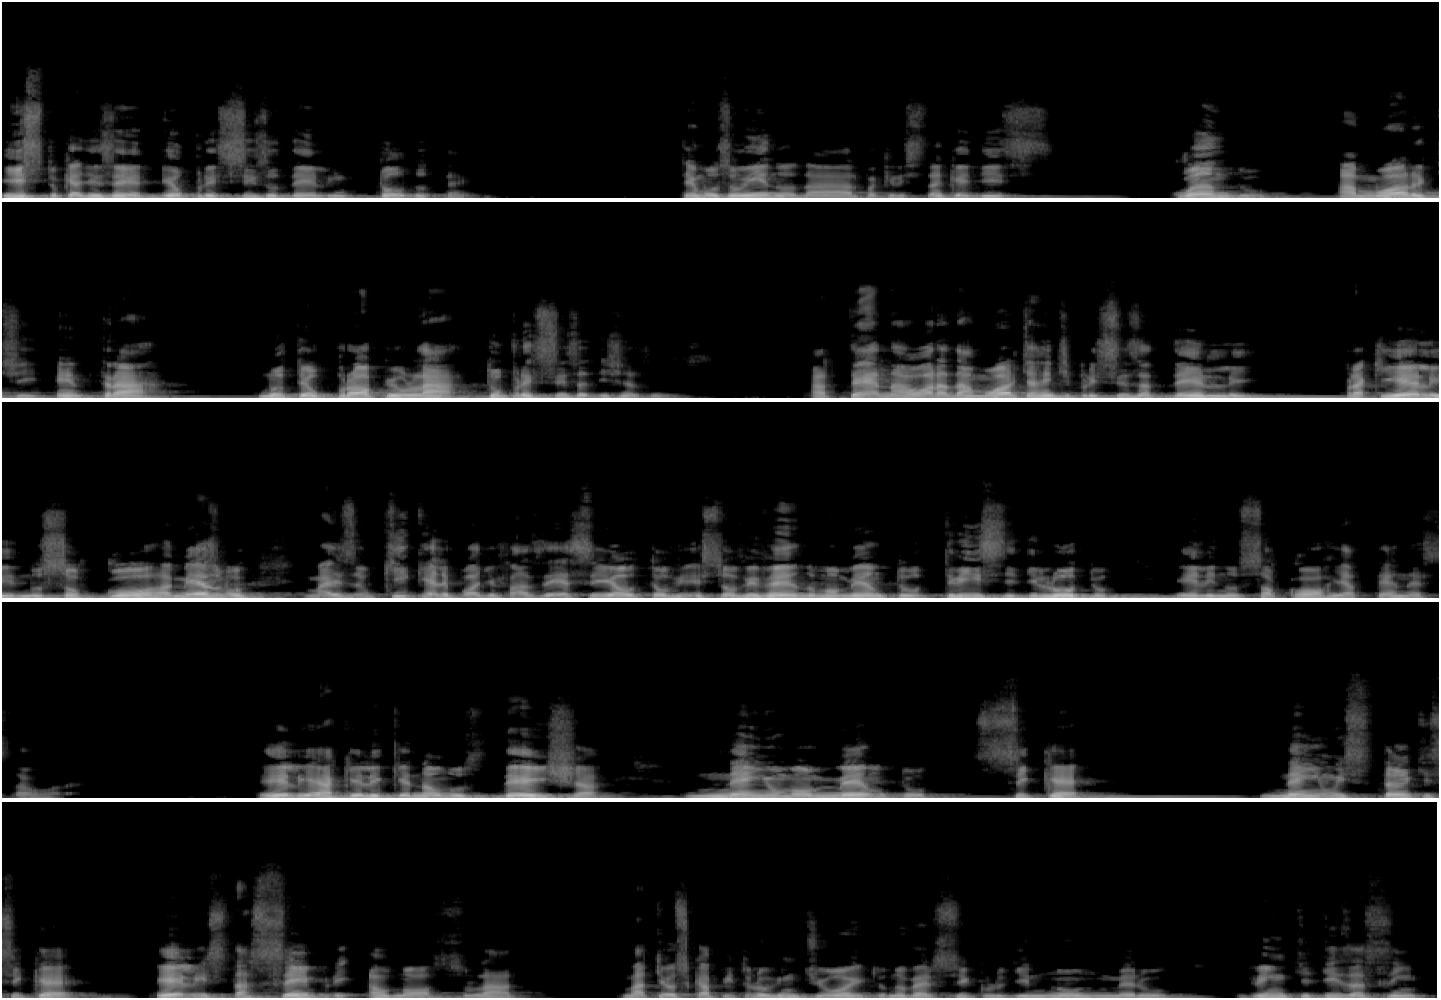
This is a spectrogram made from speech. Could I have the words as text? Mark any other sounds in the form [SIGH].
Isto quer dizer, eu preciso dele em todo o tempo. Temos um hino da harpa cristã que diz: Quando a morte entrar no teu próprio lar, tu precisa de Jesus. Até na hora da morte a gente precisa dele, para que ele nos socorra. Mesmo, mas o que, que ele pode fazer se eu tô, estou vivendo um momento triste de luto? Ele nos socorre até nesta hora. Ele é aquele que não nos deixa nenhum momento sequer nem um instante sequer. Ele está sempre ao nosso lado. Mateus capítulo 28, no versículo de número 20, diz assim:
